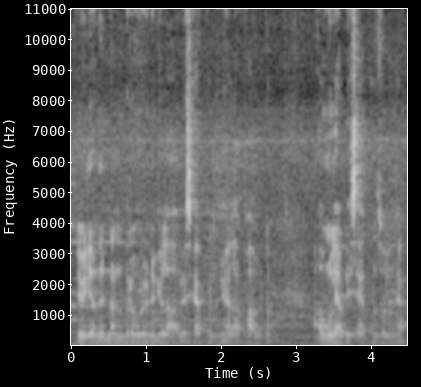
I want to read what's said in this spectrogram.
இந்த வீடியோ வந்து நண்பர் உறவினருக்கு எல்லாருக்கும் ஷேர் பண்ணுங்கள் எல்லோரும் பார்க்கட்டும். அவங்களையும் அப்படியே ஷேர் பண்ண சொல்லுங்கள்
